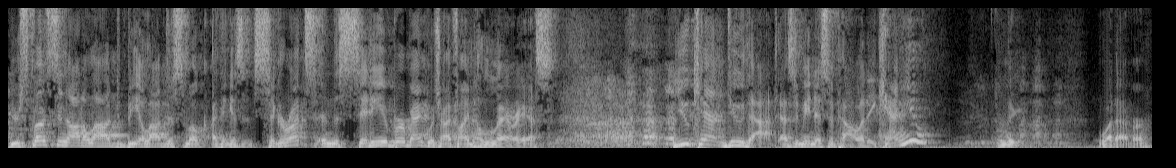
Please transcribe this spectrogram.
you're supposed to not allowed to be allowed to smoke, I think, is it cigarettes in the city of Burbank, which I find hilarious. You can't do that as a municipality, can you? The, whatever.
